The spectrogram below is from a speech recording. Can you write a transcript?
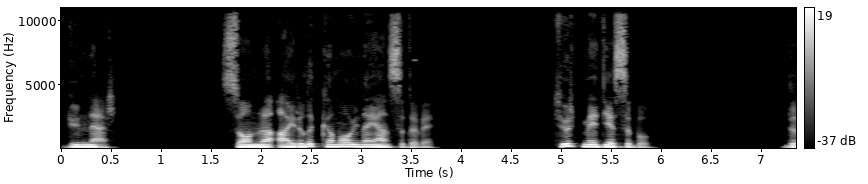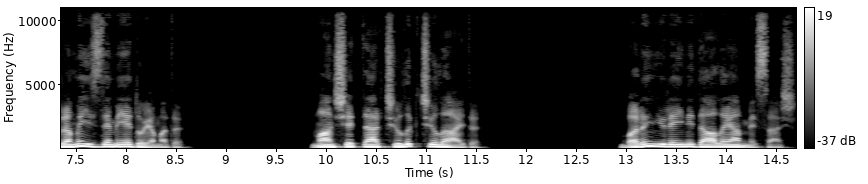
Günler. Sonra ayrılık kamuoyuna yansıdı ve Türk medyası bu. Dramı izlemeye doyamadı. Manşetler çığlık çığlığaydı. Barın yüreğini dağlayan mesaj.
